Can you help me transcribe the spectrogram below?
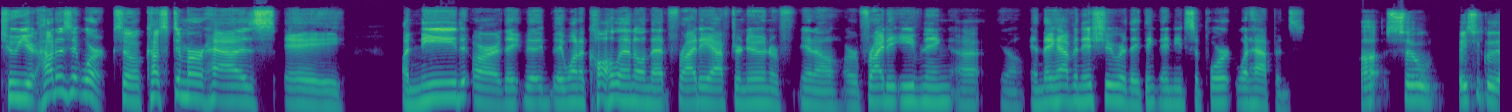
Two year. How does it work? So a customer has a a need or they they, they want to call in on that Friday afternoon or you know or Friday evening uh you know and they have an issue or they think they need support what happens Uh, so basically,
